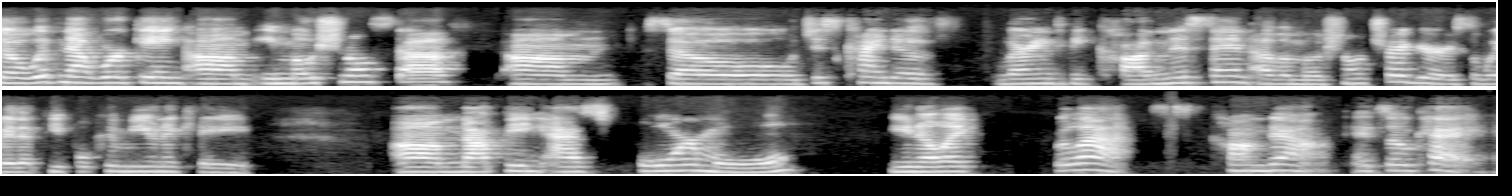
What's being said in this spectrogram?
so with networking, um, emotional stuff. Um, so just kind of learning to be cognizant of emotional triggers, the way that people communicate, um, not being as formal, you know, like relax, calm down, it's okay.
